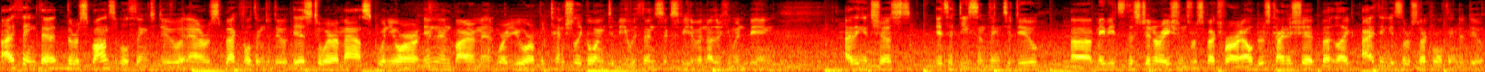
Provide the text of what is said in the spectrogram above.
I think that the responsible thing to do and a respectful thing to do is to wear a mask when you are in an environment where you are potentially going to be within six feet of another human being I think it's just it's a decent thing to do. Uh, maybe it's this generation's respect for our elders kind of shit, but like I think it's the respectable thing to do.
